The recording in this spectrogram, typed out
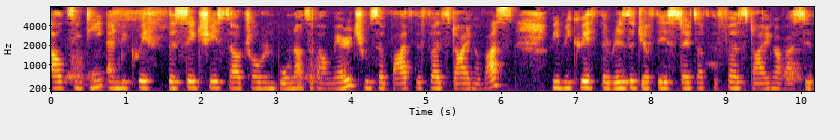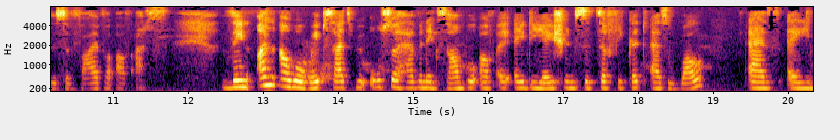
Ltd and bequeath the said shares to our children born out of our marriage who survived the first dying of us. We bequeath the residue of the estate of the first dying of us to the survivor of us. Then on our website, we also have an example of a adiation certificate as well as a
